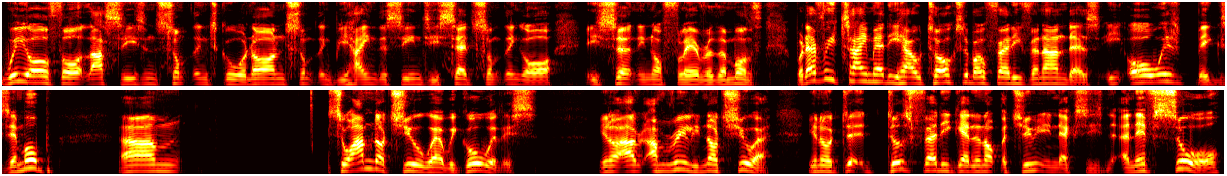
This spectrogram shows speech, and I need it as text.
we all thought last season something's going on, something behind the scenes. He said something, or he's certainly not flavour of the month. But every time Eddie Howe talks about Freddy Fernandez, he always bigs him up. Um, so I'm not sure where we go with this. You know, I, am really not sure. You know, d- does Freddy get an opportunity next season? And if so,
